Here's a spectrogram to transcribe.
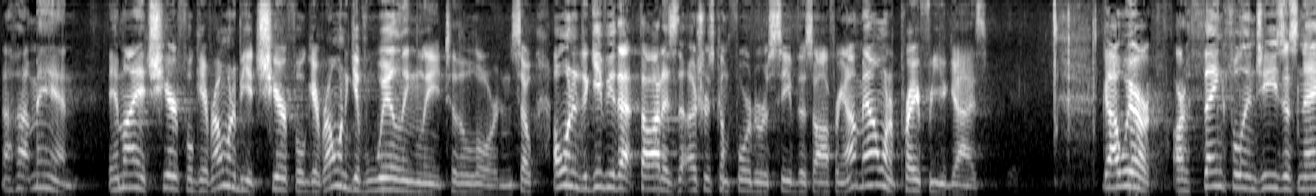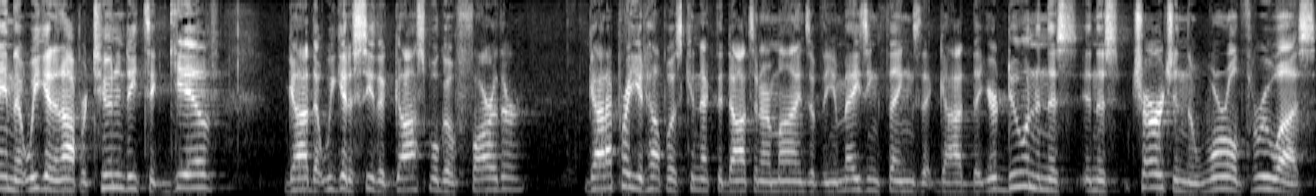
And I thought, man, am I a cheerful giver? I want to be a cheerful giver. I want to give willingly to the Lord. And so I wanted to give you that thought as the ushers come forward to receive this offering. I, man, I want to pray for you guys. God, we are, are thankful in Jesus' name that we get an opportunity to give. God, that we get to see the gospel go farther. God, I pray you'd help us connect the dots in our minds of the amazing things that God that you're doing in this in this church in the world through us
